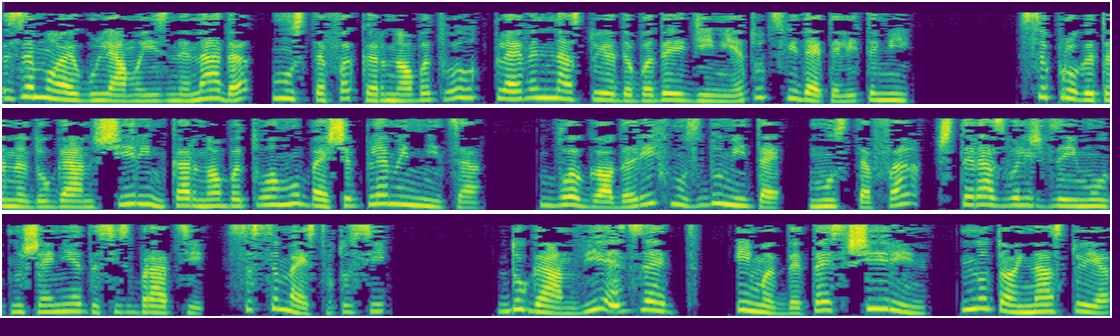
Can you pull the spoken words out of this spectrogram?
За моя голяма изненада, Мустафа Карнобатла от Плевен настоя да бъде единият от свидетелите ми. Съпругата на Доган Ширин Карнобатла му беше племенница. Благодарих му с думите, Мустафа, ще развалиш взаимоотношенията си с брат си, с семейството си. Доган ви е зет. Имат дете с Ширин, но той настоя,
